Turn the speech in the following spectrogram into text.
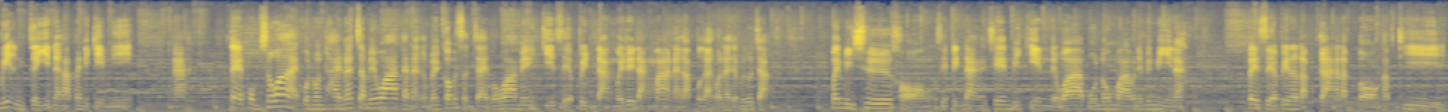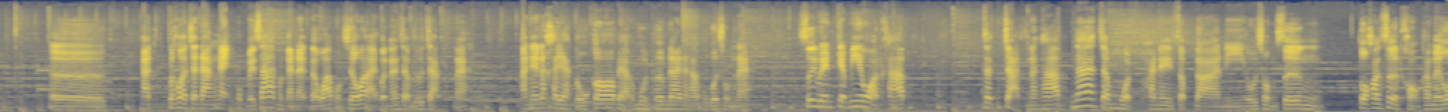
มิดแอนกรีนะครับภายในเกมนี้นะแต่ผมเชื่อว่าหลายคนคนไทยน่าจะไม่ว่ากันนะไม่ก็ไม่สนใจเพราะว่ามิดแอนกรีศิลปินดังไม่ได้ดังมากนะครับหลายคนอาจจะไม่รู้จัก ไม่มีชื่อของศิลปินดังเช่นวิกินหรือว่าบูโนมาวันนี้ไม่มีนะ เป็นศิลปินระดับกลางระดับรองครับที่เอออาจบางคนจจะดังไงผมไม่ทราบเหมือนกันนะแต่ว่าผมเชื่อว่าหลายคนน่าจะรู้จักนะ อันนี้ถ้าใครอยากรู้ก็ไปหาข้อมูลเพิ่มได้นะครับคุณผู้ชมนะซึ่งเวนแกมมี่อวอร์ดครับจะจัดนะครับน่าจะหมดภายในสัปดาห์นี้คุณผู้ชมซึ่งตัวคอนเสิร์ตของคาเมโ o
